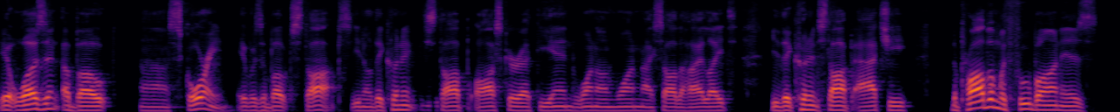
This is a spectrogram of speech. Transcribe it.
it wasn't about uh, scoring. It was about stops. You know, they couldn't stop Oscar at the end one on one. I saw the highlights. They couldn't stop Achi. The problem with Fubon is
